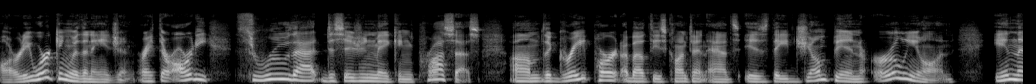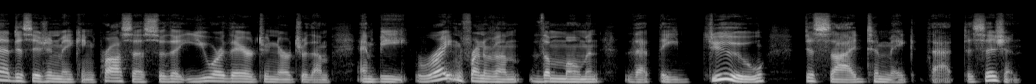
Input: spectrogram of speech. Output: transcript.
already working with an agent, right? They're already through that decision making process. Um, the great part about these content ads is they jump in early on in that decision making process so that you are there to nurture them and be right in front of them the moment that they do decide to make that decision.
